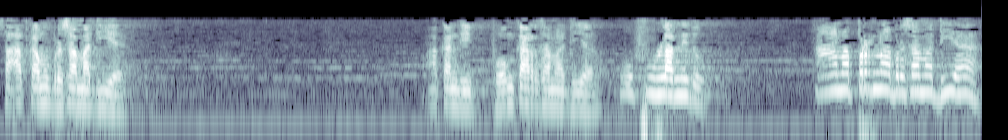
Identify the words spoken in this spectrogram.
Saat kamu bersama dia. Akan dibongkar sama dia. Oh fulan itu. Anak pernah bersama dia.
